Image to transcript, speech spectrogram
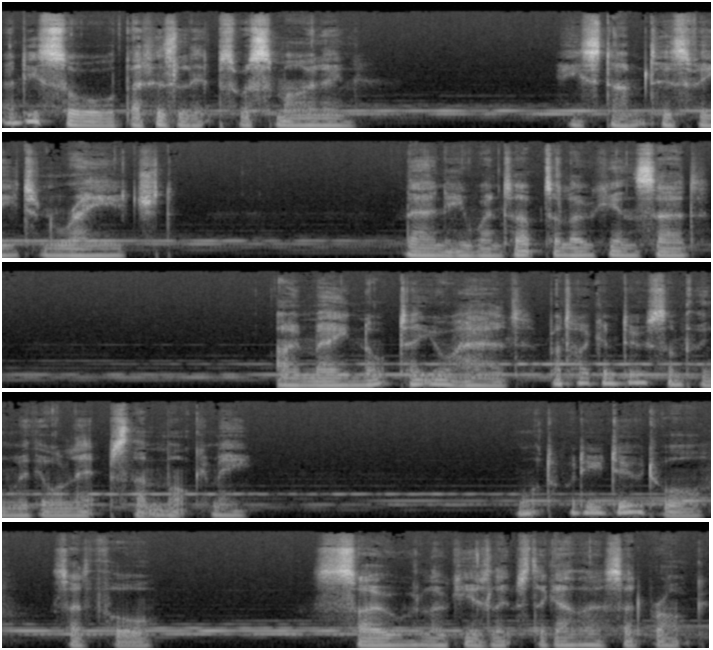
and he saw that his lips were smiling. He stamped his feet and raged. Then he went up to Loki and said, I may not take your head, but I can do something with your lips that mock me. What would you do, dwarf? said Thor. Sew Loki's lips together, said Brock,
